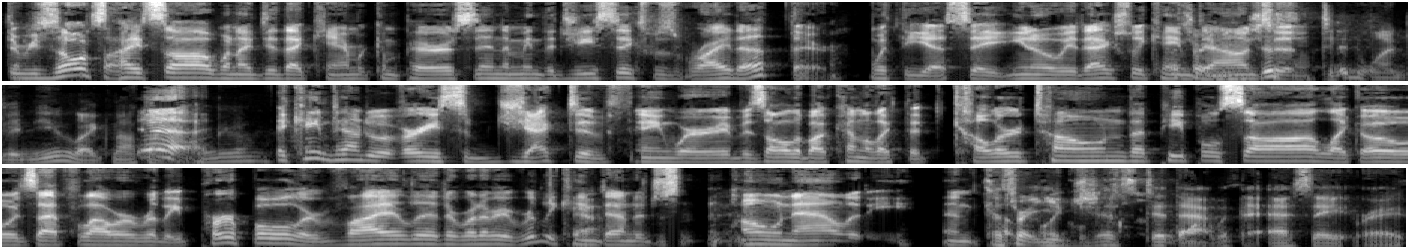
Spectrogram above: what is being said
the results I saw when I did that camera comparison, I mean, the G6 was right up there with the S8. You know, it actually came right, down you to just did one, didn't you? Like not Yeah. that long ago. it came down to a very subjective thing where it was all about kind of like the color tone that people saw like oh is that flower really purple or violet or whatever it really came Yeah. down to just tonality and That's right. You just did that with the S8, right?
